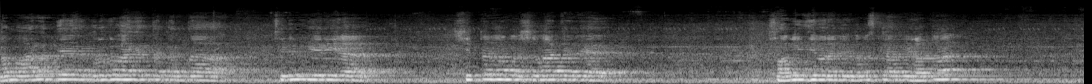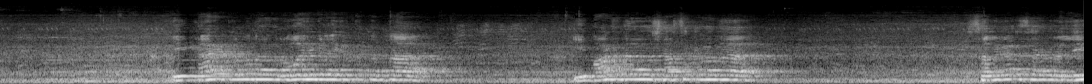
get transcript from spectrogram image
ನಮ್ಮ ಆರಾಧ್ಯ ಗುರುಗಳಾಗಿರ್ತಕ್ಕಂಥ ಚಿಡಿಮಗೇರಿಯ ಸಿದ್ದರಾಮ ಶಿವಾಚಾರ್ಯ ಸ್ವಾಮೀಜಿಯವರಲ್ಲಿ ನಮಸ್ಕಾರ ಹೇಳ್ತಾ ಈ ಕಾರ್ಯಕ್ರಮದ ರೂವಾರಿಗಳಾಗಿರ್ತಕ್ಕಂಥ ಈ ಭಾಗದ ಶಾಸಕರಾದ ಸಲಗಾರ ಸಾಹೇಬರಲ್ಲಿ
